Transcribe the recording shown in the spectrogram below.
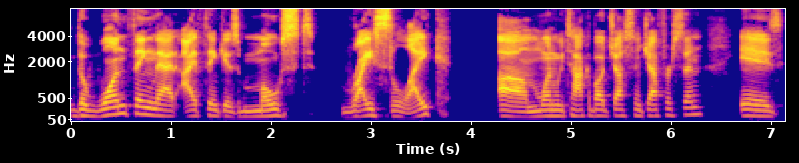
the one thing that I think is most Rice like um, when we talk about Justin Jefferson is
